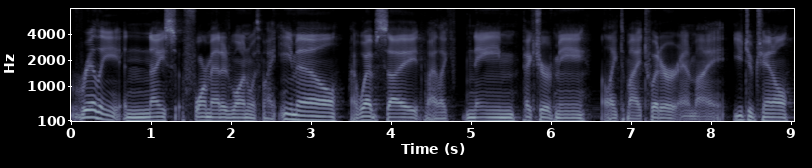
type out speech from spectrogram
really nice formatted one with my email, my website, my like name, picture of me, a link to my Twitter and my YouTube channel,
